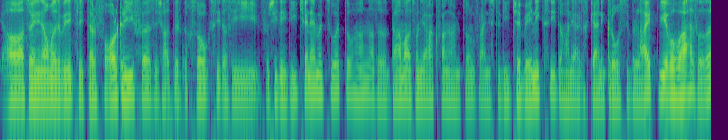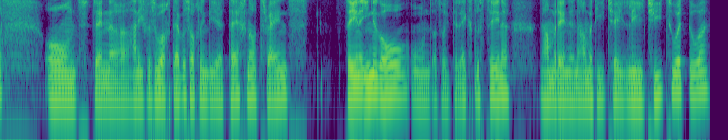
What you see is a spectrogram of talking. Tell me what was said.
Ja, also wenn ich nochmal ein bisschen vorgreifen es ist halt wirklich so gewesen, dass ich verschiedene DJ-Namen zugetan habe. Also damals, als ich angefangen habe im Turnverein, ist der DJ Benny gewesen. Da habe ich eigentlich gerne gross überlegt, wie, wo, was, oder? Und dann äh, habe ich versucht, eben so ein bisschen in die Techno-Trance-Szene reingehen und also in die Elektroszene. Dann haben wir dann den Namen DJ Lil G zutun.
